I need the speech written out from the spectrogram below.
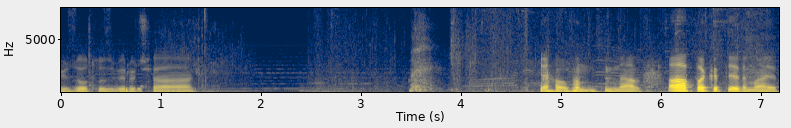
131 uçak. ya oğlum ne yap? Aa paket yedim hayır.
